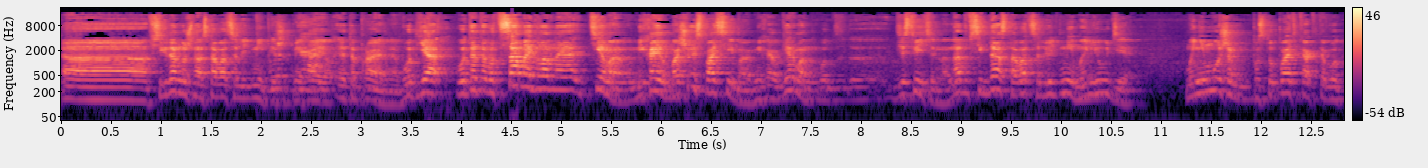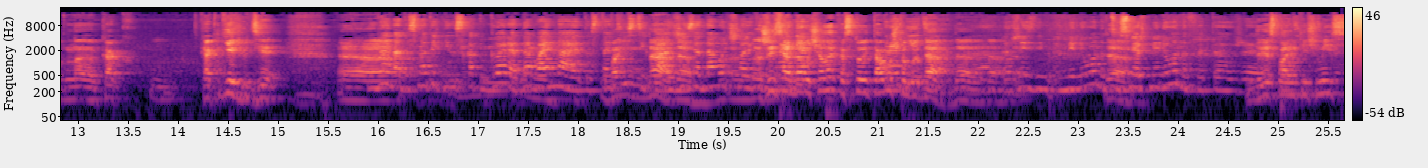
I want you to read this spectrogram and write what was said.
А, Всегда нужно оставаться людьми, пишет Вот да. Михаил. Это правильно. Вот я, вот это вот самая главная тема. Михаил, большое спасибо, Михаил Герман. Вот э, действительно, надо всегда оставаться людьми. Мы люди. Мы не можем поступать как-то вот на, как, как не люди. Да, надо смотреть, не на- как говорят, да, война это статистика, Да, а да. жизнь одного человека. Жизнь одного трагедия. человека стоит того, чтобы, да, да, да. а да. Жизнь миллионов, Да. смерть миллионов это уже... Две с половиной тысячи в месяц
